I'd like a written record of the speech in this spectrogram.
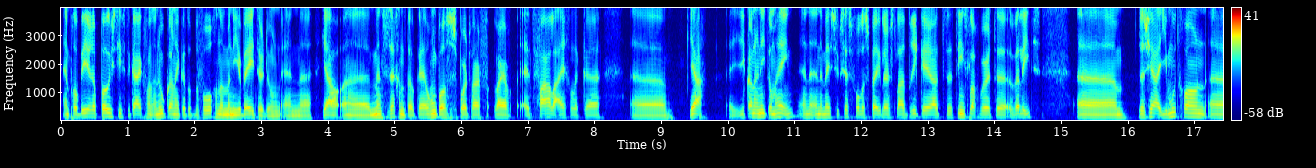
En proberen positief te kijken van en hoe kan ik het op de volgende manier beter doen. En eh, ja, mensen zeggen het ook. Hè, honkbal is een sport waar, waar het falen eigenlijk. ja, je kan er niet omheen. En, en de meest succesvolle speler slaat drie keer uit eh, tien slagbeurten wel iets. Ehm, dus ja, je moet gewoon eh,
